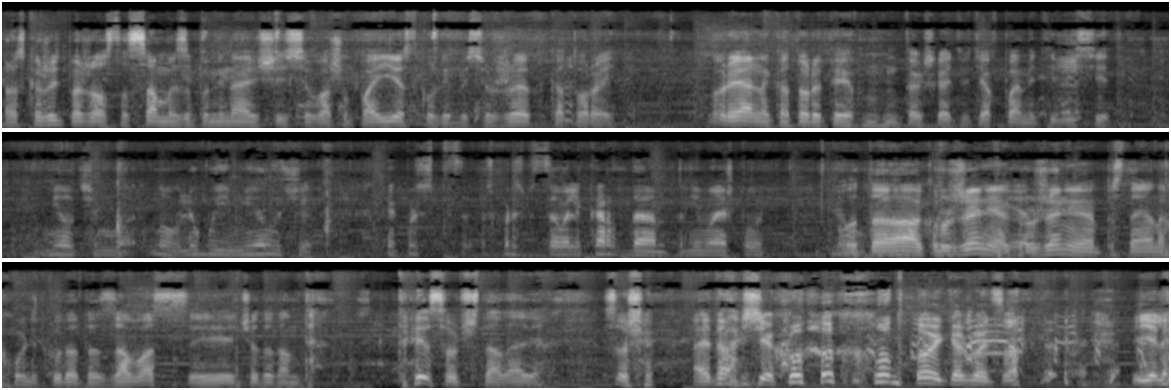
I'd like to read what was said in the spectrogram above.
Расскажите, пожалуйста, самый запоминающийся вашу поездку, либо сюжет, который, ну реально, который ты, так сказать, у тебя в памяти висит. Мелочи, ну, любые мелочи. Как проспецовали кардан, понимаешь, что... вот, а, окружение, окружение постоянно ходит куда-то за вас и что-то там трясут штанами. Слушай, а это вообще ху- худой какой-то. Еле.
